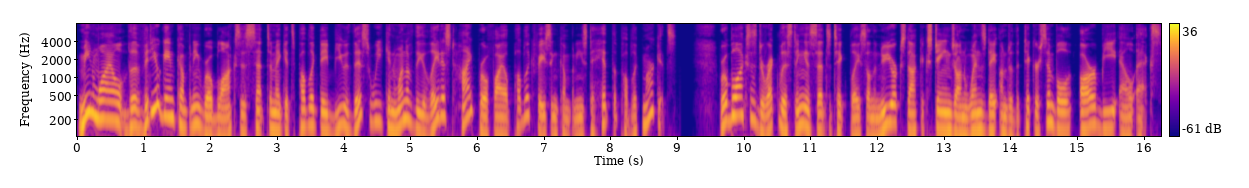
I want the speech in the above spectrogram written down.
Meanwhile, the video game company Roblox is set to make its public debut this week in one of the latest high profile public facing companies to hit the public markets. Roblox's direct listing is set to take place on the New York Stock Exchange on Wednesday under the ticker symbol RBLX.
